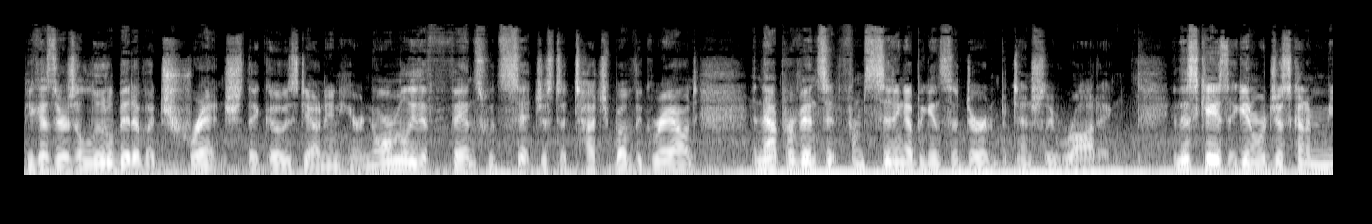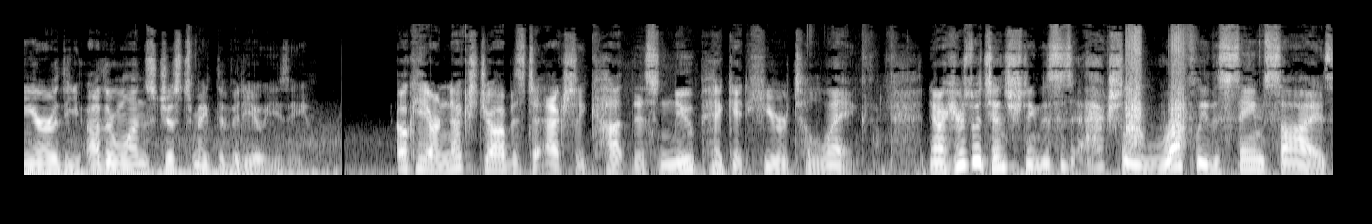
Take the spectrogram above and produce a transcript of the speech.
because there's a little bit of a trench that goes down in here. Normally the fence would sit just a touch above the ground and that prevents it from sitting up against the dirt and potentially rotting. In this case, again, we're just gonna mirror the other ones just to make the video easy. Okay, our next job is to actually cut this new picket here to length. Now here's what's interesting. This is actually roughly the same size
